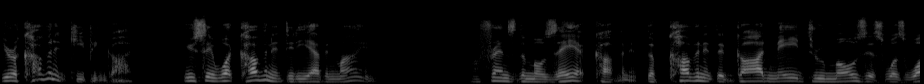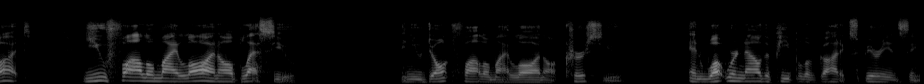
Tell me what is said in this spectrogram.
You're a covenant keeping God. You say, what covenant did he have in mind? Well, friends, the Mosaic covenant, the covenant that God made through Moses was what? You follow my law and I'll bless you. And you don't follow my law and I'll curse you. And what were now the people of God experiencing?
